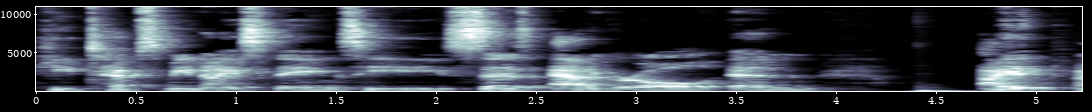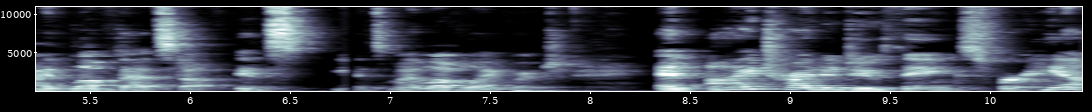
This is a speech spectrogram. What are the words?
He texts me nice things. He says, at a girl. And I I love that stuff. It's it's my love language. And I try to do things for him.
